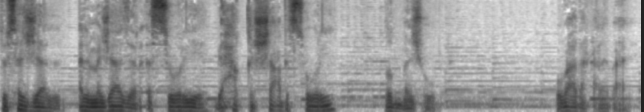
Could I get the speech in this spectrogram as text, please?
تسجل المجازر السورية بحق الشعب السوري ضد مجهول. وبعدك على بالي.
